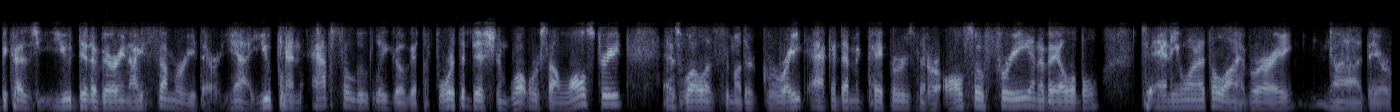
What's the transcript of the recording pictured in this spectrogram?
because you did a very nice summary there. Yeah, you can absolutely go get the fourth edition of What Works on Wall Street, as well as some other great academic papers that are also free and available to anyone at the library. Uh, they are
